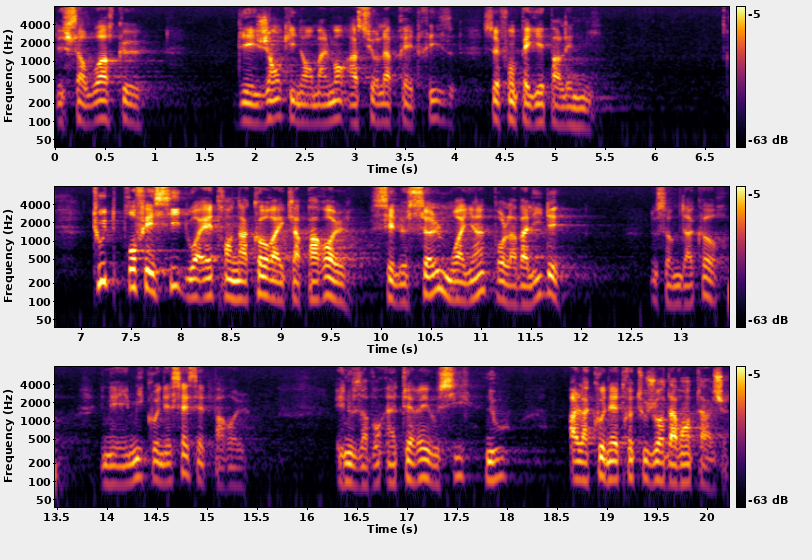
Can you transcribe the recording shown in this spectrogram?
de savoir que des gens qui normalement assurent la prêtrise se font payer par l'ennemi. Toute prophétie doit être en accord avec la parole. C'est le seul moyen pour la valider. Nous sommes d'accord. Néhémie connaissait cette parole. Et nous avons intérêt aussi, nous, à la connaître toujours davantage.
